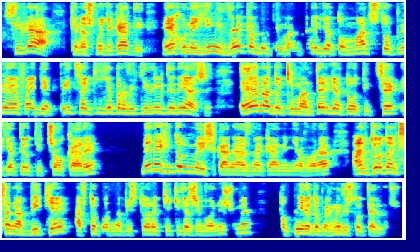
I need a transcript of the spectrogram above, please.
Σιγά και να σου πω και κάτι. Έχουν γίνει 10 ντοκιμαντέρ για το μάτι το οποίο έφαγε πίτσα και είχε τροφική δηλητηρίαση. Ένα ντοκιμαντέρ για το ότι, τσε, για το ότι τσόκαρε. Δεν έχει τολμήσει κανένας να κάνει μια φορά. Αν και όταν ξαναμπήκε, αυτό που θα πεις τώρα και εκεί θα συμφωνήσουμε, το πήρε το παιχνίδι στο τέλος.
